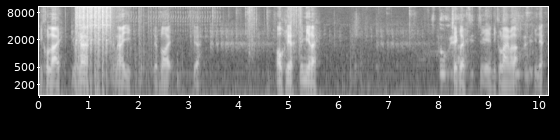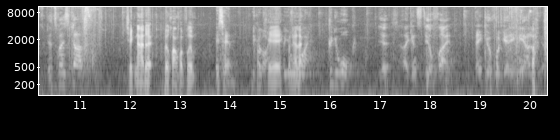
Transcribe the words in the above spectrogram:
นิโคลายอยู่ข้างหน้า ข้างหน้าอีก เรียบร้อยเคลียร์เอาเคลียร์ ไม่มีอะไร เช็คเลย นี่นิโคลายมาแล้วอยู่เนี้ย เช็คหน้าด้วย เพื่อความคอนเฟิร์ม It's him. Nikolai, Okay, are you con ela- alright? Can you walk? Yes, I can still fight. Thank you for getting me out Bah. of here.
